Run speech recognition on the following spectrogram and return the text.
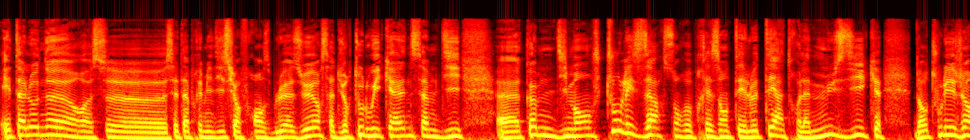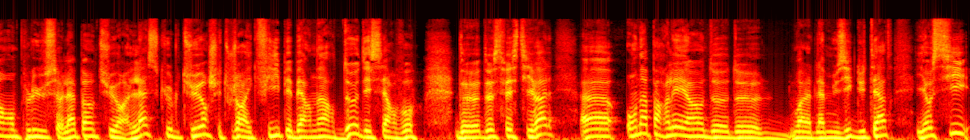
est à l'honneur ce, cet après-midi sur France Bleu Azur. Ça dure tout le week-end, samedi euh, comme dimanche. Tous les arts sont représentés, le théâtre, la musique, dans tous les genres en plus, la peinture, la sculpture. Je suis toujours avec Philippe et Bernard, deux des cerveaux de, de ce festival. Euh, on a parlé hein, de, de voilà de la musique, du théâtre. Il y a aussi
